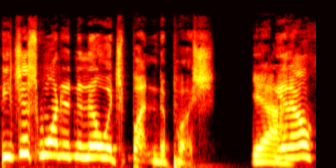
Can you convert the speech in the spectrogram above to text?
he just wanted to know which button to push Yeah. you know?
